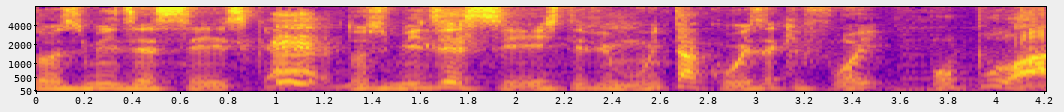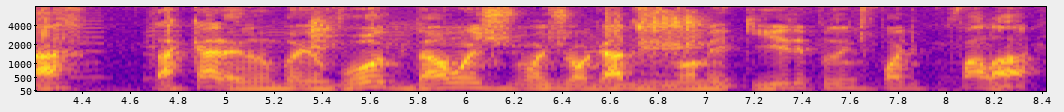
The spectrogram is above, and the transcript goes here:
2016, cara. 2016 teve muita coisa que foi popular pra caramba. Eu vou dar umas, umas jogadas de nome aqui e depois a gente pode falar.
